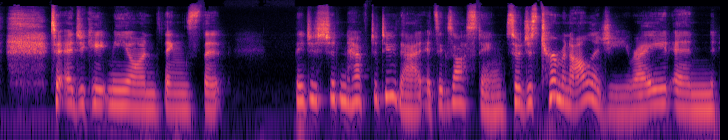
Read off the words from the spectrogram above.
to educate me on things that they just shouldn't have to do that. It's exhausting. So, just terminology, right? And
